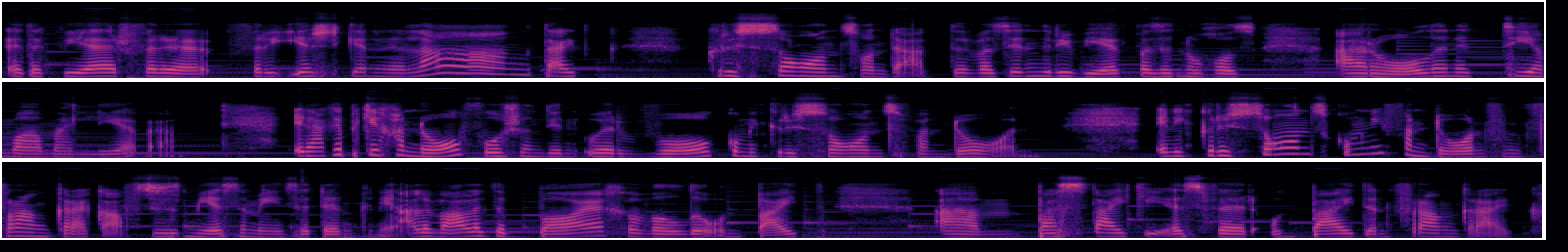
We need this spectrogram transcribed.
het ek weer vir 'n vir die eerste keer in 'n lang tyd croissants ontdek. Dit was in die week was dit nogals herhalende tema in my lewe. En ek het 'n bietjie gaan navorsing doen oor waar kom die croissants vandaan. En die croissants kom nie vandaan van Frankryk af soos meeste mense dink nie. Alhoewel dit 'n baie gewilde ontbyt um pastytjie is vir ontbyt in Frankryk,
